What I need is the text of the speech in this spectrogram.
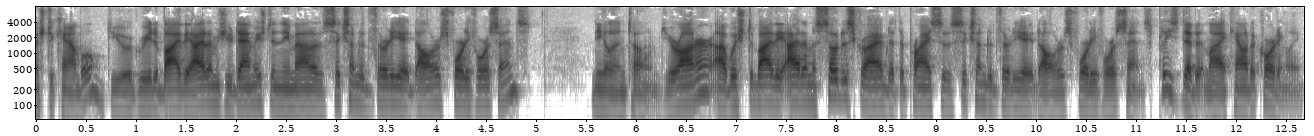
Mr. Campbell, do you agree to buy the items you damaged in the amount of $638.44? Neil intoned. Your Honor, I wish to buy the items so described at the price of $638.44. Please debit my account accordingly.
